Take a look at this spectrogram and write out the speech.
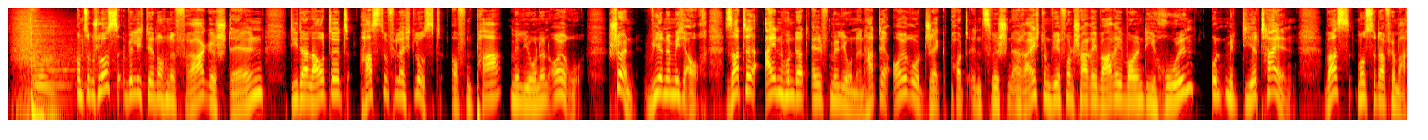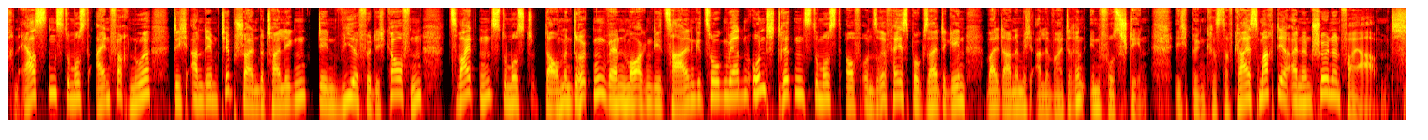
Und zum Schluss will ich dir noch eine Frage stellen, die da lautet, hast du vielleicht Lust auf ein paar Millionen Euro? Schön, wir nämlich auch. Satte 111 Millionen hat der Euro-Jackpot inzwischen erreicht und wir von Charivari wollen die holen und mit dir teilen. Was musst du dafür machen? Erstens, du musst einfach nur dich an dem Tippschein beteiligen, den wir für dich kaufen. Zweitens, du musst Daumen drücken, wenn morgen die Zahlen gezogen werden. Und drittens, du musst auf unsere Facebook-Seite gehen, weil da nämlich alle weiteren Infos stehen. Ich bin Christoph Kreis, mach dir einen schönen Feierabend.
